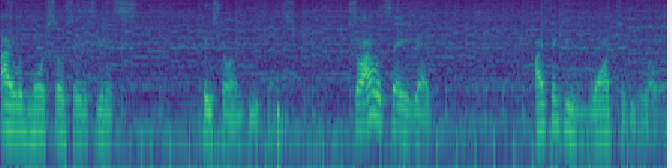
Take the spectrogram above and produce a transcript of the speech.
I would more so say this unit's based around defense. So I would say yeah, I think you want to be lower,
